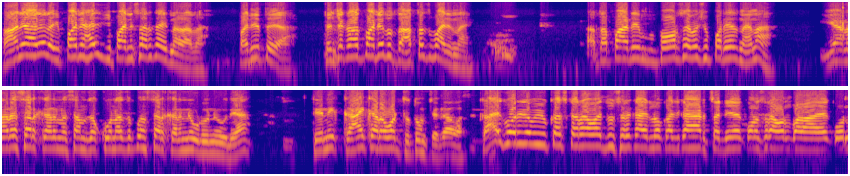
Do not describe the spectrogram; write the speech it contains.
पाणी आलेलं आहे पाणी आहे की पाणी सारखं आहे नळाला पाणी येतं या. त्यांच्या काळात पाणी येत होतं आताच पाणी नाही. आता पाणी पवार साहेबाशी पर्याय नाही ना. येणाऱ्या सरकारनं समजा कोणाचं पण सरकार निवडून येऊ द्या त्यांनी काय करावं वाटतं तुमच्या गावासाठी? काय गोरगरीब विकास करावा दुसरे काय लोकांची काय अडचणी आहे? कोण श्रावण बाळा आहे कोण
